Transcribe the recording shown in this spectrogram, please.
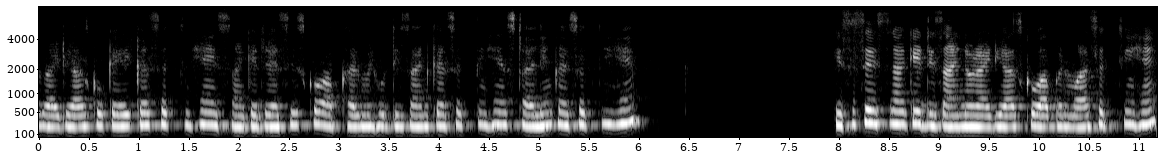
और आइडियाज़ को कैरी कर सकती हैं। इस तरह के ड्रेसेस को आप घर में खुद डिज़ाइन कर सकती हैं स्टाइलिंग कर सकती हैं। किसी से इस तरह के डिज़ाइन और आइडियाज़ को आप बनवा सकती हैं?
